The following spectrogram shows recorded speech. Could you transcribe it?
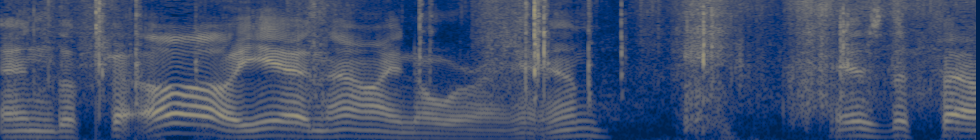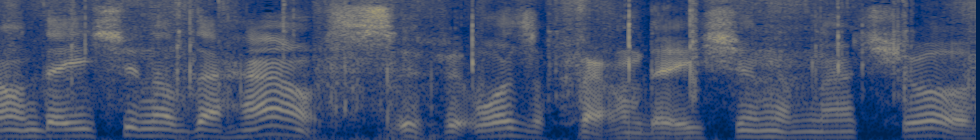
and the oh yeah now I know where I am. There's the foundation of the house. If it was a foundation, I'm not sure.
